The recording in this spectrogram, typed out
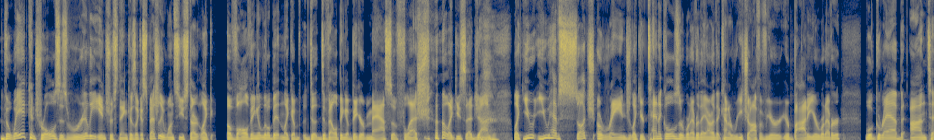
the way it controls is really interesting because, like, especially once you start like evolving a little bit and like a de- developing a bigger mass of flesh like you said John. Like you you have such a range like your tentacles or whatever they are that kind of reach off of your your body or whatever will grab onto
